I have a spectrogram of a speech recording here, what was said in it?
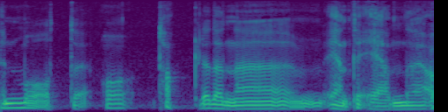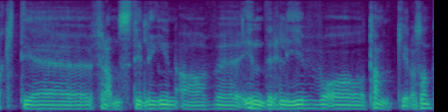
en måte å takle denne én-til-én-aktige framstillingen av eh, indre liv og tanker og sånn.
